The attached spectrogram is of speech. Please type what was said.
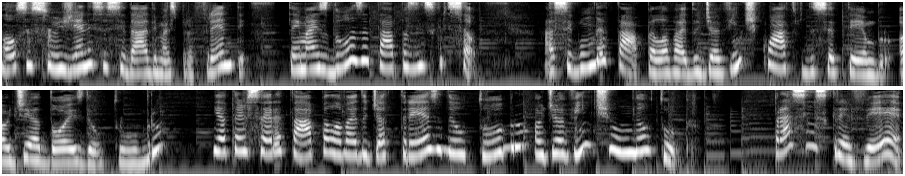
ou se surgir a necessidade mais para frente, tem mais duas etapas de inscrição. A segunda etapa ela vai do dia 24 de setembro ao dia 2 de outubro e a terceira etapa ela vai do dia 13 de outubro ao dia 21 de outubro. Para se inscrever,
